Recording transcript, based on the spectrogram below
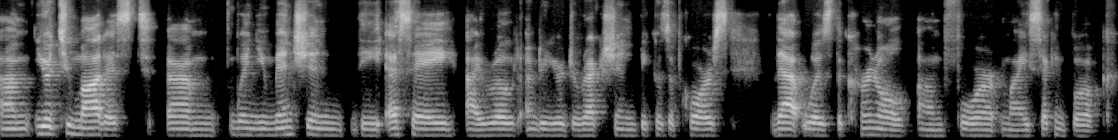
Um, you're too modest um, when you mention the essay I wrote under your direction, because, of course, that was the kernel um, for my second book,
